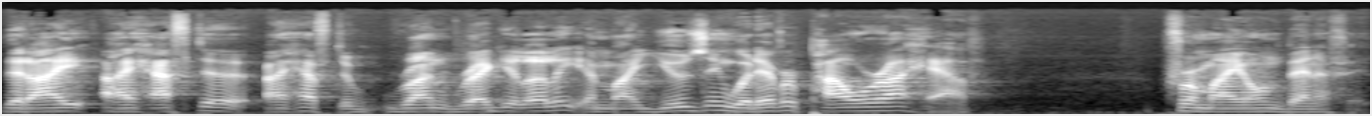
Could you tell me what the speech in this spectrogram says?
that I, I, have to, I have to run regularly. Am I using whatever power I have for my own benefit?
